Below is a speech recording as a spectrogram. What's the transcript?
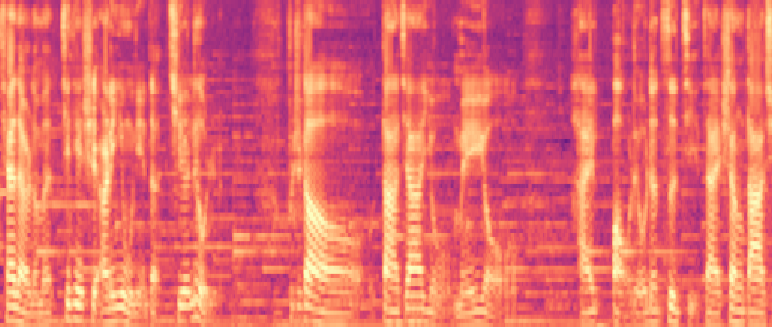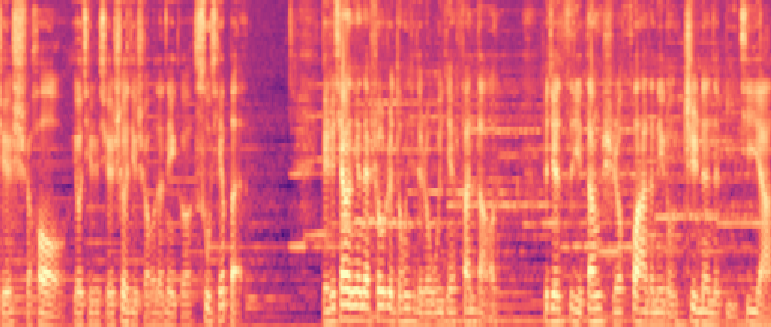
亲爱的耳朵们，今天是二零一五年的七月六日，不知道大家有没有还保留着自己在上大学时候，尤其是学设计时候的那个速写本？也是前两天在收拾东西的时候无意间翻到了，就觉得自己当时画的那种稚嫩的笔记呀，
